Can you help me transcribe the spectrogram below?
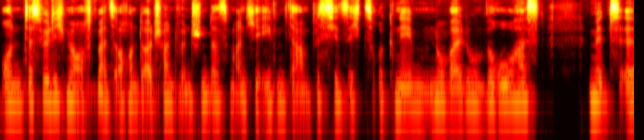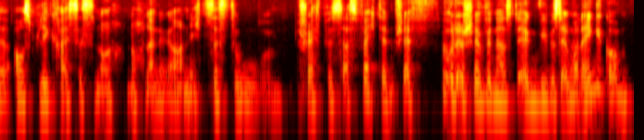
Und das würde ich mir oftmals auch in Deutschland wünschen, dass manche eben da ein bisschen sich zurücknehmen, nur weil du ein Büro hast. Mit äh, Ausblick heißt es noch, noch lange gar nichts, dass du Chef bist. Hast vielleicht einen Chef oder Chefin hast, irgendwie bist irgendwann hingekommen.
